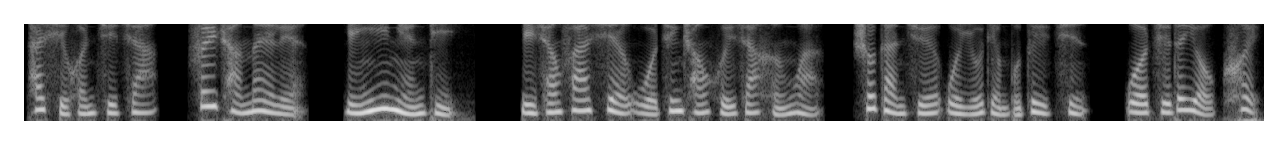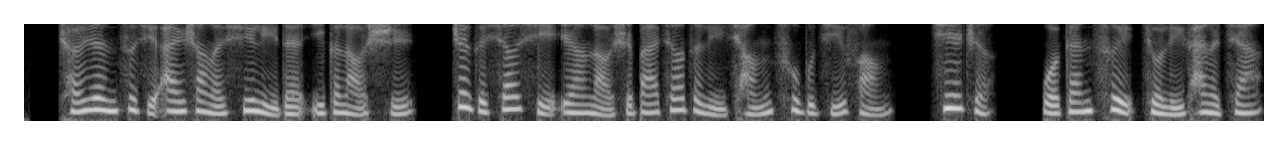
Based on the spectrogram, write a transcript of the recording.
他喜欢居家，非常内敛。零一年底。李强发现我经常回家很晚，说感觉我有点不对劲，我觉得有愧，承认自己爱上了系里的一个老师。这个消息让老实巴交的李强猝不及防，接着我干脆就离开了家。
